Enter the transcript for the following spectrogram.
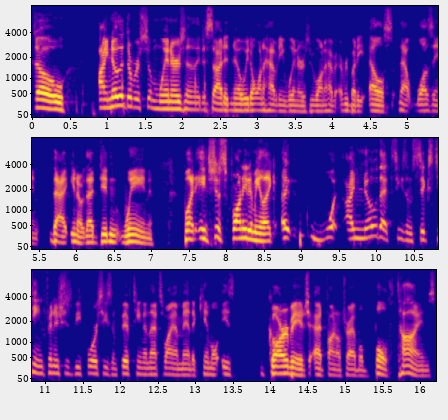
so I know that there were some winners, and they decided no, we don't want to have any winners. We want to have everybody else that wasn't that you know that didn't win. But it's just funny to me, like uh, what I know that season sixteen finishes before season fifteen, and that's why Amanda Kimmel is garbage at Final Tribal both times.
